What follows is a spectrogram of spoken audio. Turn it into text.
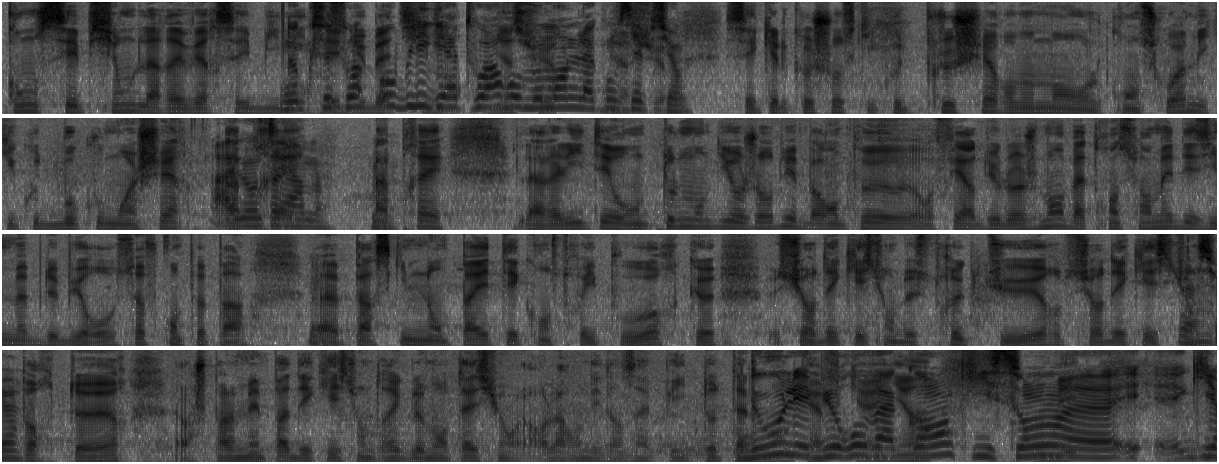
conception de la réversibilité Donc que ce soit obligatoire au moment de la conception. C'est quelque chose qui coûte plus cher au moment où on le conçoit, mais qui coûte beaucoup moins cher à après. long terme. Après, la réalité, où tout le monde dit aujourd'hui, bah, on peut faire du logement, on va transformer des immeubles de bureaux, sauf qu'on peut pas, euh, parce qu'ils n'ont pas été construits pour, que sur des questions de structure, sur des questions de porteurs, alors je parle même pas des questions de réglementation, alors là on est dans un pays totalement D'où les bureaux vacants qui sont, euh, qui,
